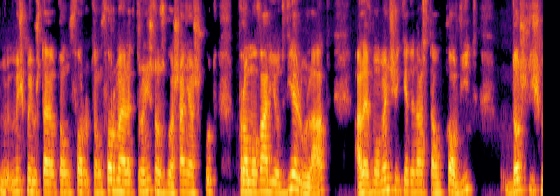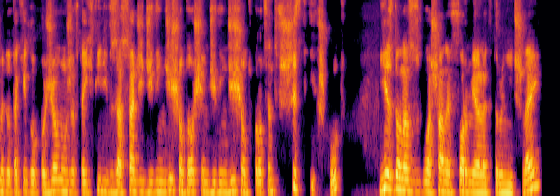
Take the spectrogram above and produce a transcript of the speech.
myśmy już tę, tą, for, tą formę elektroniczną zgłaszania szkód promowali od wielu lat, ale w momencie, kiedy nastał COVID, doszliśmy do takiego poziomu, że w tej chwili w zasadzie 98-90% wszystkich szkód jest do nas zgłaszane w formie elektronicznej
